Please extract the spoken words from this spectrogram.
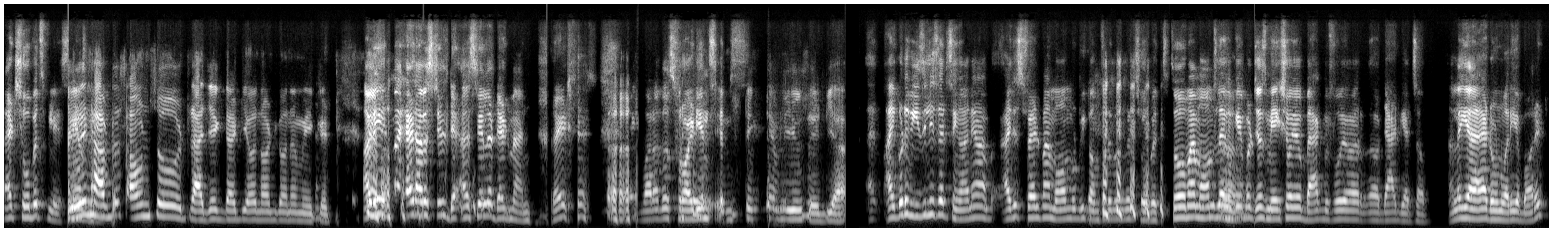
at Shobit's place. You didn't have to sound so tragic that you're not going to make it. I mean, in my head, I was still, de- I was still a dead man, right? like one of those Freudian Instinctively, you said, Yeah. I could have easily said Singhania. I just felt my mom would be comfortable with Shobit. So my mom's like, okay, but just make sure you're back before your uh, dad gets up. I'm like, yeah, don't worry about it.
